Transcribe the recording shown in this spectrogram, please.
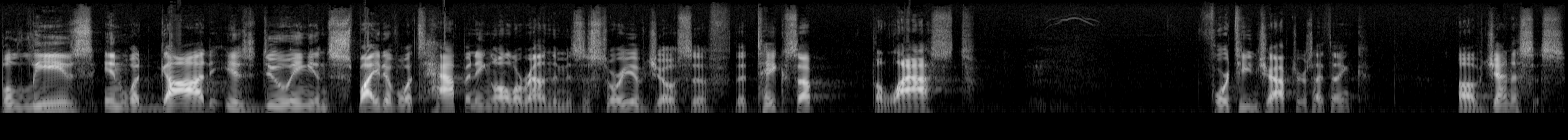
believes in what God is doing in spite of what's happening all around them is the story of Joseph that takes up the last 14 chapters, I think, of Genesis.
